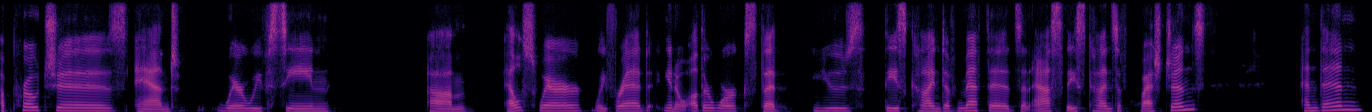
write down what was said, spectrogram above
approaches and where we've seen um, elsewhere. We've read, you know, other works that use these kind of methods and ask these kinds of questions. And then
